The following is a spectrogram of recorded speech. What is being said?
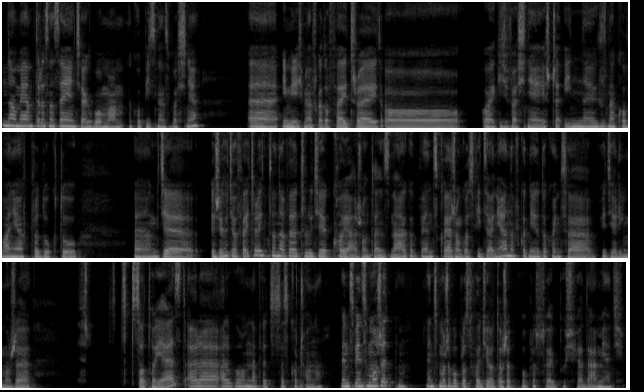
No, miałam teraz na zajęciach, bo mam ekobiznes właśnie. E, I mieliśmy na przykład o fair trade, o, o jakichś właśnie jeszcze innych znakowaniach produktu, e, gdzie jeżeli chodzi o fair trade, to nawet ludzie kojarzą ten znak, więc kojarzą go z widzenia. Na przykład nie do końca wiedzieli może co to jest, ale, ale byłam nawet zaskoczona. Więc, więc, może, więc może po prostu chodzi o to, żeby po prostu jakby uświadamiać.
